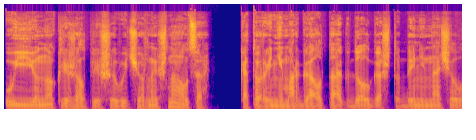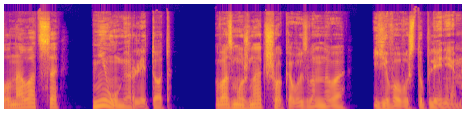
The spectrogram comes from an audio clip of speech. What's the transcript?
У ее ног лежал плешивый черный шнауцер, который не моргал так долго, что Дэнни начал волноваться, не умер ли тот, возможно, от шока, вызванного его выступлением.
